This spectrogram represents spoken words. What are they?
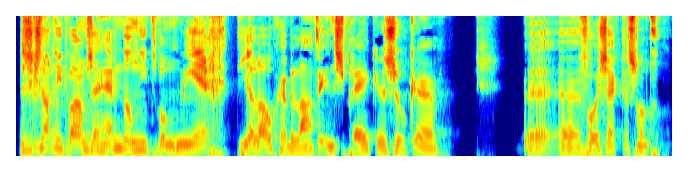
Dus ik snap niet waarom ze hem dan niet wat meer dialoog hebben laten inspreken. Zulke eh, voice actors. Want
